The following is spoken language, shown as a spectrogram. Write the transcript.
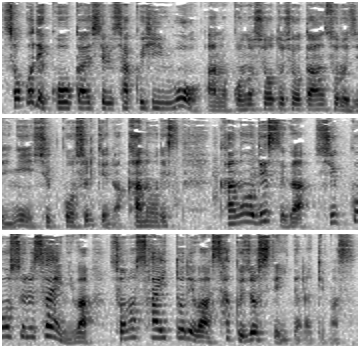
そこで公開している作品を、あの、このショートショートアンソロジーに出稿するというのは可能です。可能ですが、出稿する際には、そのサイトでは削除していただけます。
